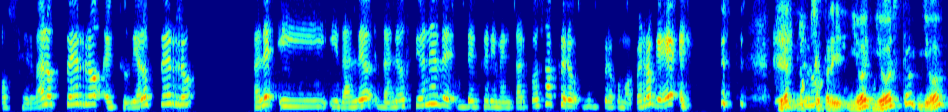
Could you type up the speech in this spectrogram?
observa a los perros, estudia a los perros, ¿vale? Y, y darle, darle opciones de, de, experimentar cosas, pero, pero como perro que es. Yo, sí, pero yo, yo, yo,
